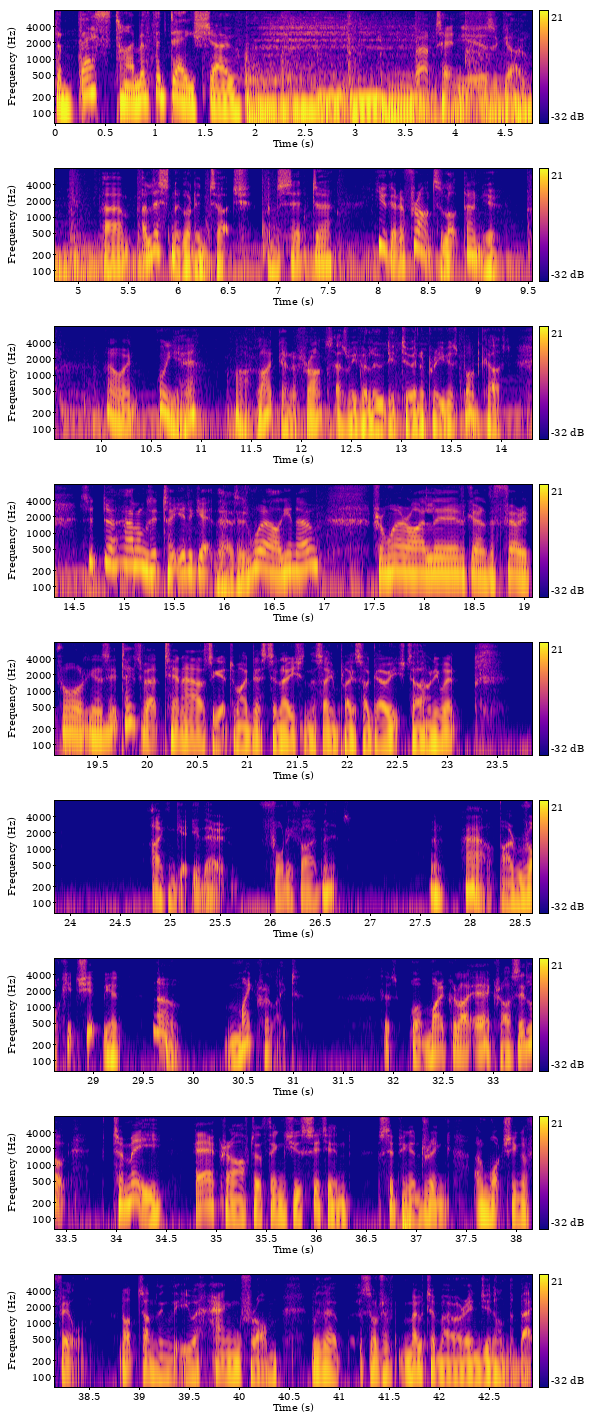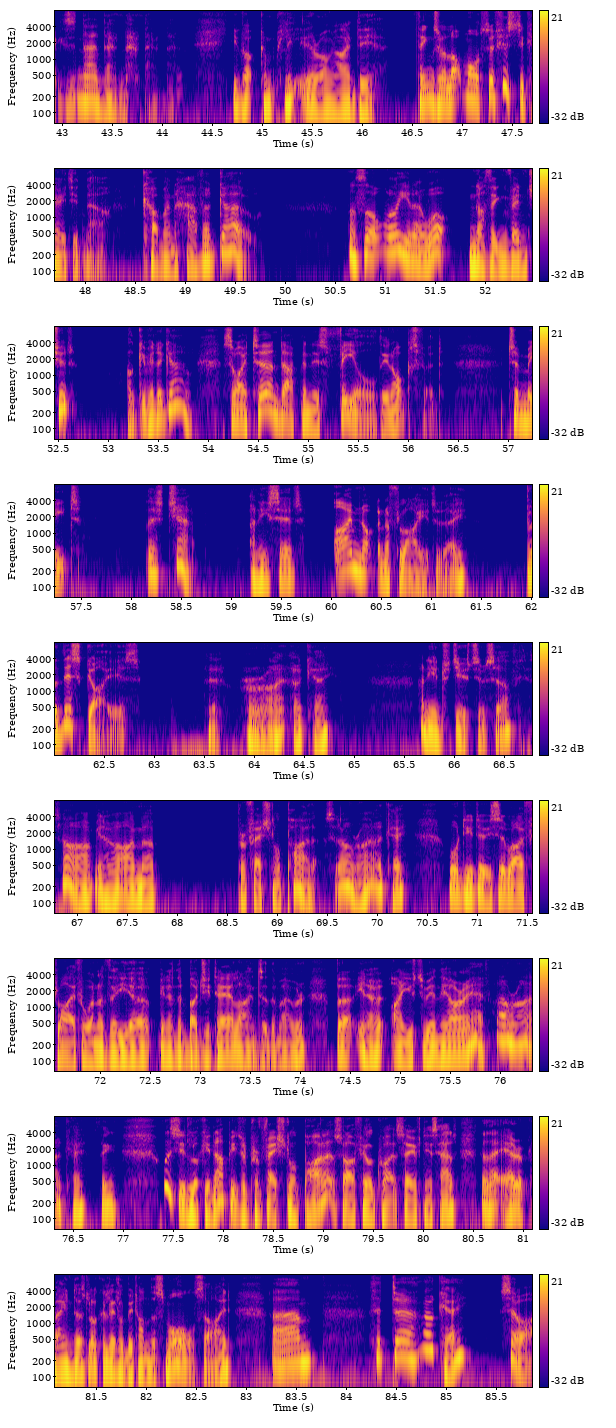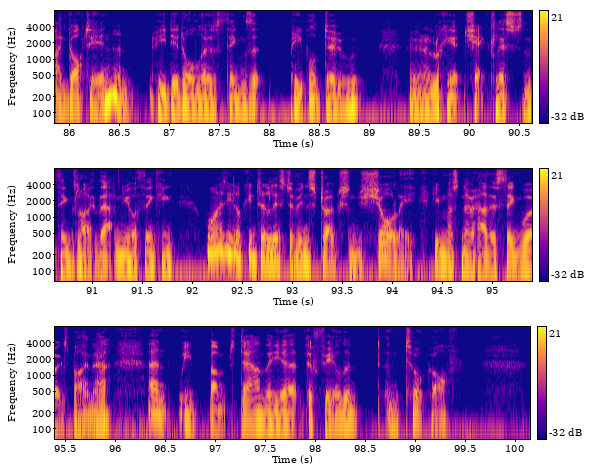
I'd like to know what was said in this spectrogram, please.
The best time of the day show. About 10 years ago, um, a listener got in touch and said, uh, You go to France a lot, don't you? I went, Well, yeah. Oh, I like going to France, as we've alluded to in a previous podcast. I said, uh, How long does it take you to get there? I said, Well, you know, from where I live, going to the ferry port, you know, it takes about 10 hours to get to my destination, the same place I go each time. And he went, I can get you there in 45 minutes. How? By rocket ship? No, microlight. Says, what, microlight aircraft? Look, to me, aircraft are things you sit in, sipping a drink and watching a film, not something that you hang from with a, a sort of motor mower engine on the back. He said, no, no, no, no, no. You've got completely the wrong idea. Things are a lot more sophisticated now. Come and have a go. I thought, well, you know what? Nothing ventured. I'll give it a go. So I turned up in this field in Oxford to meet this chap. And he said, I'm not going to fly you today but this guy is. Said, right, okay. And he introduced himself. He said, "Oh, you know, I'm a professional pilot." I said, "All right, okay. What do you do?" He said, "Well, I fly for one of the uh, you know the budget airlines at the moment, but you know, I used to be in the RAF." "All right, okay." Thing. Well, this is looking up. He's a professional pilot, so I feel quite safe in his hands. Though that aeroplane does look a little bit on the small side. Um, I said, uh, "Okay." So I got in, and he did all those things that people do, you know, looking at checklists and things like that, and you're thinking, why is he looking to a list of instructions? Surely he must know how this thing works by now. And we bumped down the uh, the field and, and took off,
